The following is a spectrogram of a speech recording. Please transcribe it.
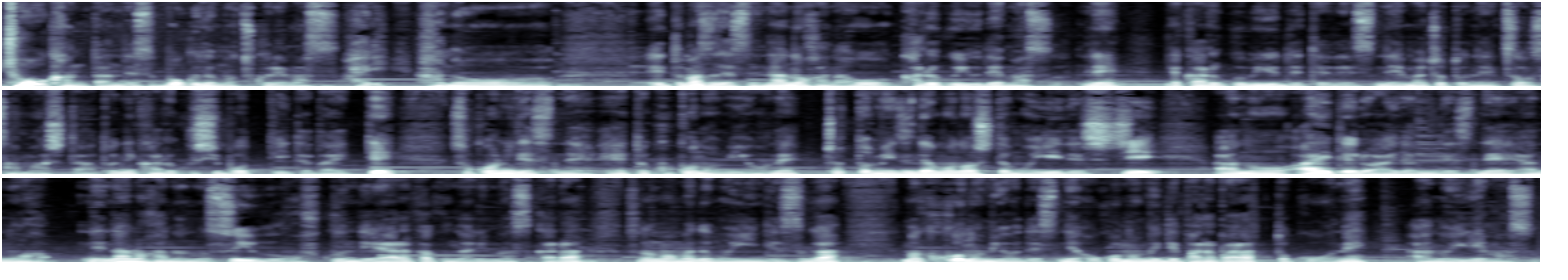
超簡単です。僕でも作れます。はい。あのーえっと、まずですね菜の花を軽く茹でますね。で軽く茹でてですね、まあ、ちょっと熱を冷ました後に軽く絞っていただいてそこにですね、えっと、ココの実をねちょっと水で戻してもいいですしあのあえてる間にですねあのね菜の花の水分を含んで柔らかくなりますからそのままでもいいんですが、まあ、ココの実をですねお好みでパラパラっとこうねあの入れます。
